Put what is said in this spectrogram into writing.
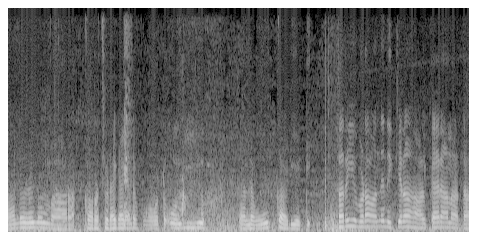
പാലൊഴുകും പാറ. കുറച്ചുകൂടെയൊക്കെ അങ്ങോട്ട് പോട്ട്. ഒയ്യോ നല്ല ഊക്കടിയെട്ടി. ഇത്രയും ഇവിടെ വന്ന് നിൽക്കുന്ന ആൾക്കാരാണ് കേട്ടോ.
